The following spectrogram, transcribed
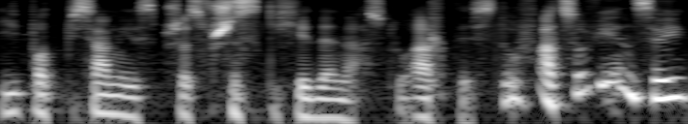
i podpisany jest przez wszystkich 11 artystów, a co więcej,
